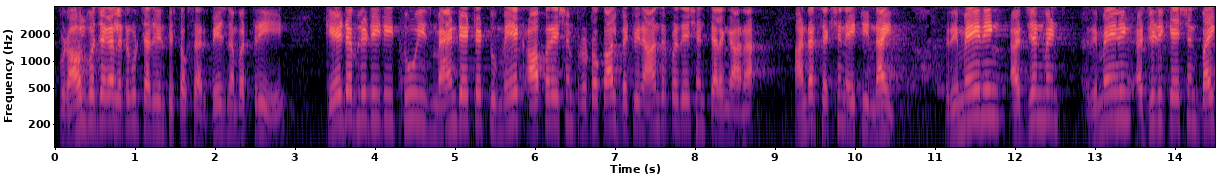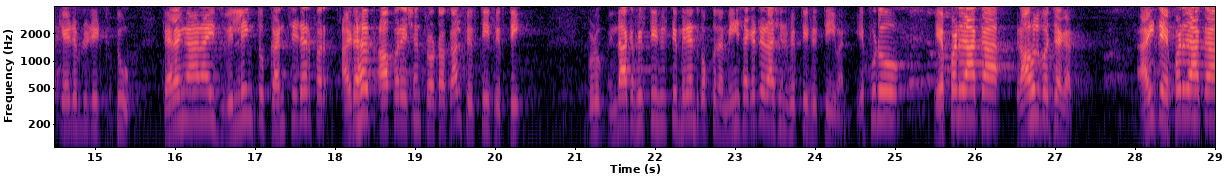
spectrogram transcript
ఇప్పుడు రాహుల్ బొజ్జా గారి లెటర్ కూడా చదివి వినిపిస్తా ఒకసారి. పేజ్ నెంబర్ త్రీ. కేడబ్ల్యూడిటి టూ mandated to టు మేక్ ఆపరేషన్ ప్రోటోకాల్ Andhra ఆంధ్రప్రదేశ్ అండ్ తెలంగాణ అండర్ సెక్షన్ ఎయిటీ నైన్ రిమైనింగ్ remaining రిమైనింగ్ by బై కేడబ్ల్యూడిటి టూ తెలంగాణ willing విల్లింగ్ టు కన్సిడర్ ఫర్ అడహక్ ఆపరేషన్ ప్రోటోకాల్ ఫిఫ్టీ ఫిఫ్టీ ఇప్పుడు ఇందాక ఫిఫ్టీ ఫిఫ్టీ మీరు ఎందుకు ఒప్పుకున్నారు? మీ సెక్రటరీ రాసింది ఫిఫ్టీ ఫిఫ్టీ ఇవని ఎప్పుడు ఎప్పటిదాకా? రాహుల్ బొజ్జా గారు. అయితే ఎప్పటిదాకా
